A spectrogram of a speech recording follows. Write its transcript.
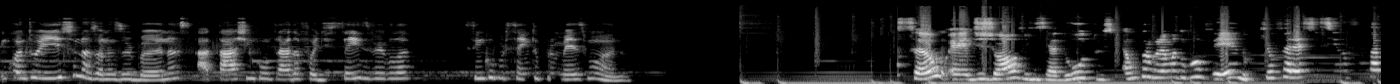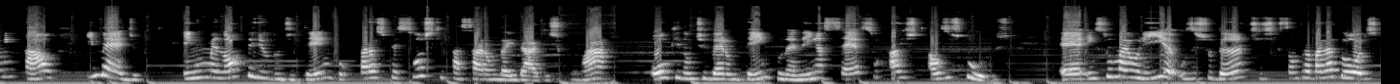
Enquanto isso, nas zonas urbanas, a taxa encontrada foi de 6,5% para o mesmo ano. A ação é, de jovens e adultos é um programa do governo que oferece ensino fundamental e médio em um menor período de tempo para as pessoas que passaram da idade escolar ou que não tiveram tempo né, nem acesso aos estudos é, em sua maioria, os estudantes são trabalhadores,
